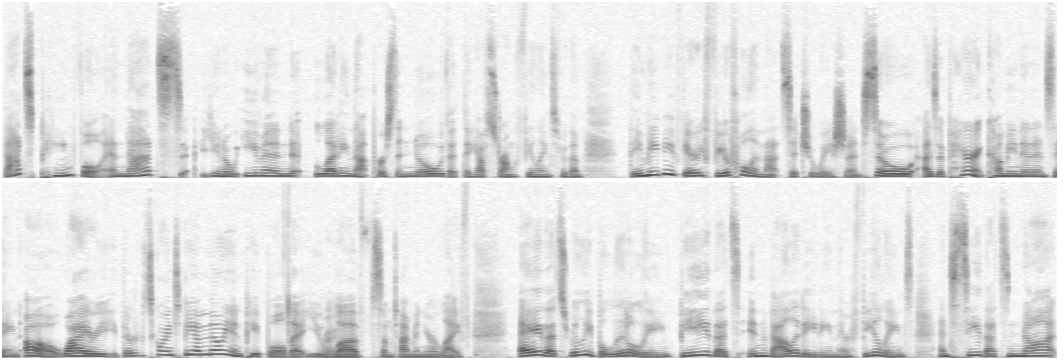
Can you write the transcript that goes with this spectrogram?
that's painful and that's you know even letting that person know that they have strong feelings for them they may be very fearful in that situation. So, as a parent coming in and saying, Oh, why are you? There's going to be a million people that you right. love sometime in your life. A, that's really belittling, B, that's invalidating their feelings, and C, that's not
